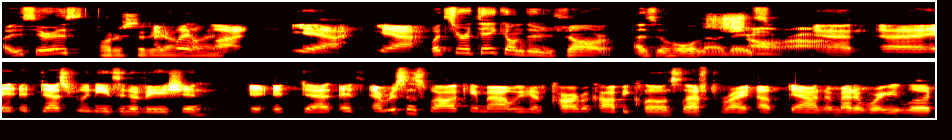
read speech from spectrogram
are you serious? Motor City I played Online. a lot. Yeah, yeah. What's your take on the genre as a whole nowadays? Genre. And uh, it, it desperately needs innovation. It, it, de- it ever since WoW came out, we have carbon copy clones left, right, up, down, no matter where you look.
